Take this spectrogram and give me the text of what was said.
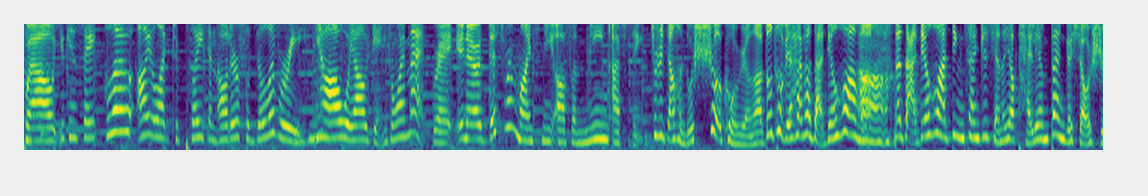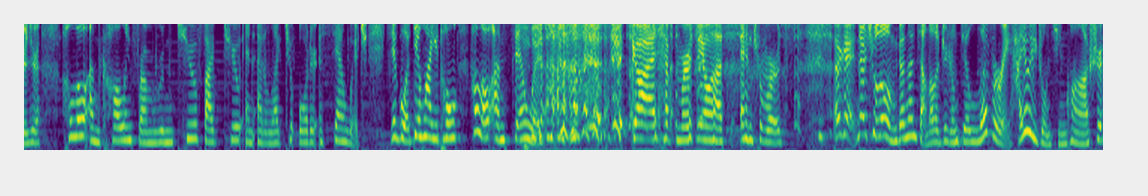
Well, you can say, "Hello, I'd like to place an order for delivery." 你好，我要点一份外卖。Great. You know, this reminds me of a meme I've seen，就是讲很多社恐人啊。 都特别害怕打电话嘛。那打电话订餐之前呢，要排练半个小时，就是 Hello, I'm calling from room two five two, and I'd like to order a sandwich。结果电话一通，Hello, I'm sandwich。God have mercy on us introverts。OK，那除了我们刚刚讲到的这种 delivery，还有一种情况啊，是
